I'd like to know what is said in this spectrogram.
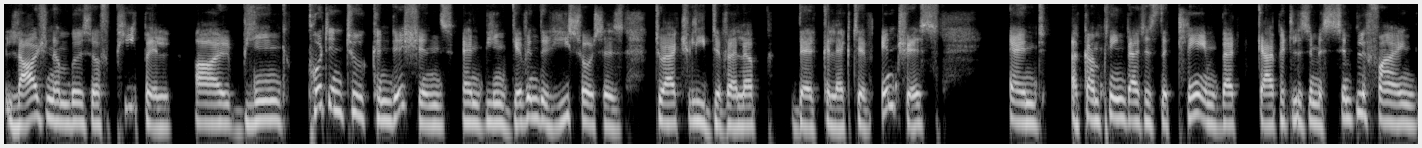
large numbers of people are being put into conditions and being given the resources to actually develop their collective interests. And accompanying that is the claim that capitalism is simplifying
